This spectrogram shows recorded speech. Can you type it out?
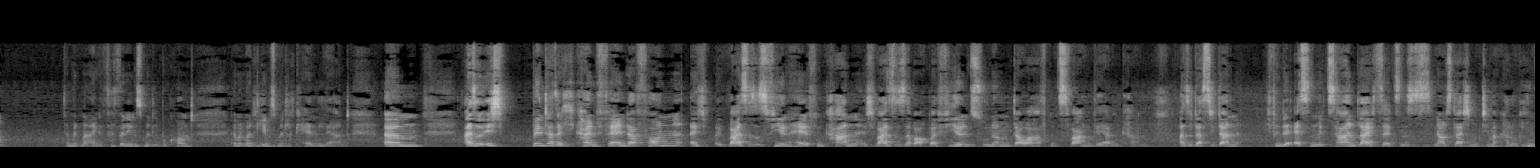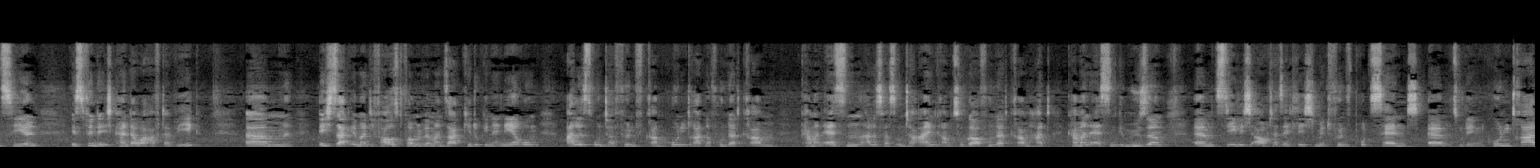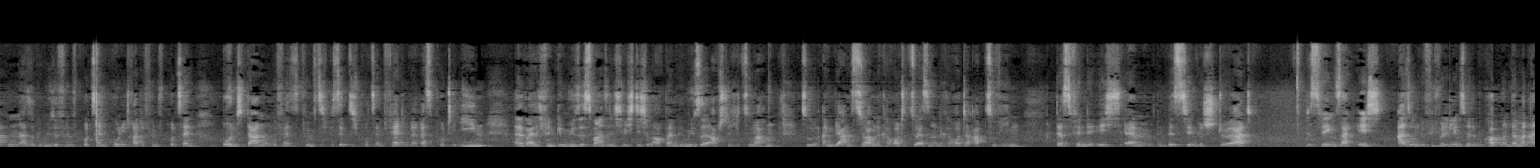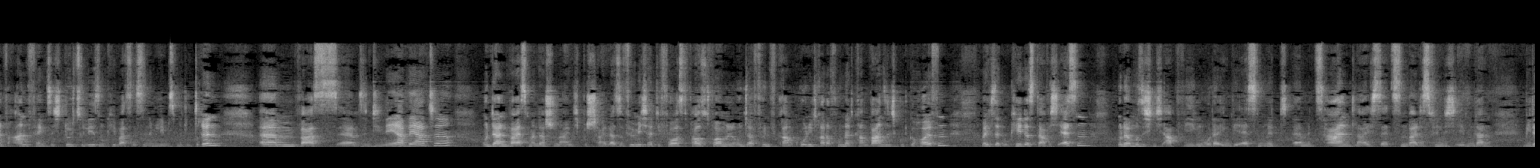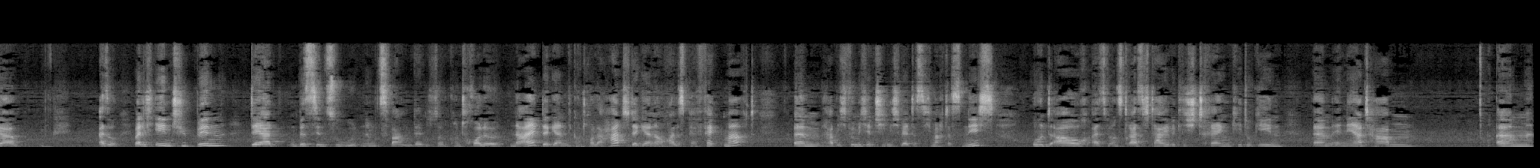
damit man ein Gefühl für Lebensmittel bekommt, damit man die Lebensmittel kennenlernt? Ähm, also ich bin tatsächlich kein Fan davon. Ich weiß, dass es vielen helfen kann. Ich weiß, dass es aber auch bei vielen zu einem dauerhaften Zwang werden kann. Also, dass sie dann, ich finde, Essen mit Zahlen gleichsetzen, das ist genau das gleiche mit dem Thema Kalorien zählen, ist, finde ich, kein dauerhafter Weg. Ähm, ich sage immer die Faustformel, wenn man sagt, ketogene Ernährung, alles unter 5 Gramm Kohlenhydraten auf 100 Gramm kann man essen. Alles, was unter 1 Gramm Zucker auf 100 Gramm hat, kann man essen. Gemüse ähm, zähle ich auch tatsächlich mit 5% ähm, zu den Kohlenhydraten, also Gemüse 5%, Kohlenhydrate 5% und dann ungefähr 50 bis 70% Fett und der Rest Protein, äh, weil ich finde, Gemüse ist wahnsinnig wichtig und auch beim Gemüse Abstriche zu machen, zu, irgendwie Angst zu haben, eine Karotte zu essen und eine Karotte abzuwiegen, das finde ich ähm, ein bisschen gestört. Deswegen sage ich, also ein Gefühl für die Lebensmittel bekommt man, wenn man einfach anfängt, sich durchzulesen, okay, was ist in dem Lebensmittel drin, ähm, was ähm, sind die Nährwerte und dann weiß man da schon eigentlich Bescheid. Also für mich hat die Faustformel unter 5 Gramm Kohlenhydrat auf 100 Gramm wahnsinnig gut geholfen, weil ich sage, okay, das darf ich essen und da muss ich nicht abwiegen oder irgendwie Essen mit, äh, mit Zahlen gleichsetzen, weil das finde ich eben dann wieder, also weil ich eh ein Typ bin, der ein bisschen zu einem Zwang, der zur Kontrolle neigt, der gerne die Kontrolle hat, der gerne auch alles perfekt macht, ähm, habe ich für mich entschieden, ich werde das, ich mache das nicht. Und auch als wir uns 30 Tage wirklich streng ketogen ähm, ernährt haben, ähm,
